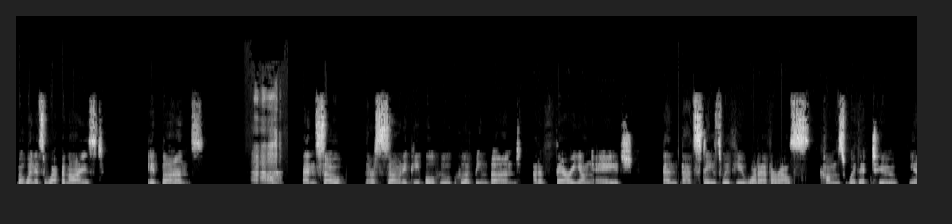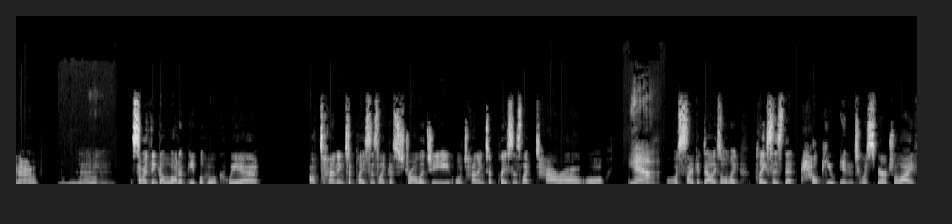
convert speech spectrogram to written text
But when it's weaponized, it burns Ah. And so there are so many people who, who have been burned at a very young age. And that stays with you, whatever else comes with it, too, you know? Mm. So I think a lot of people who are queer are turning to places like astrology or turning to places like tarot or yeah or psychedelics or like places that help you into a spiritual life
